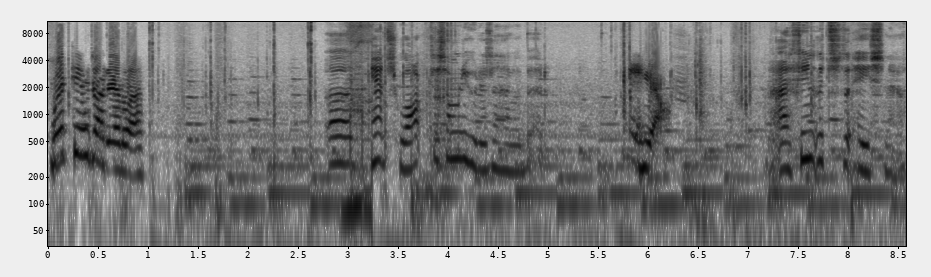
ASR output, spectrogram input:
What teams are there left? Uh, can't swap to somebody who doesn't have a bed. Yeah. I think it's the ace now.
